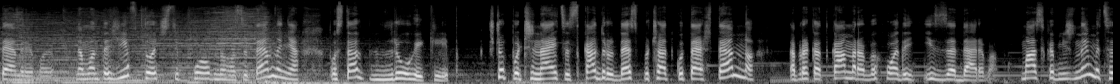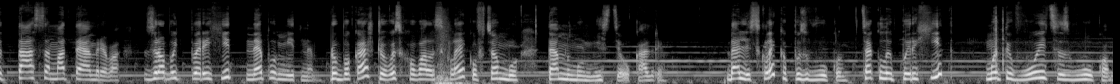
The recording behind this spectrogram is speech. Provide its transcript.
темрявою. На монтажі в точці повного затемнення поставте другий кліп, що починається з кадру, де спочатку теж темно. Наприклад, камера виходить із-за дерева. Маска між ними це та сама темрява, зробить перехід непомітним. Грубо кажучи, ви сховали склейку в цьому темному місці у кадрі. Далі склейка по звуку. Це коли перехід мотивується звуком.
